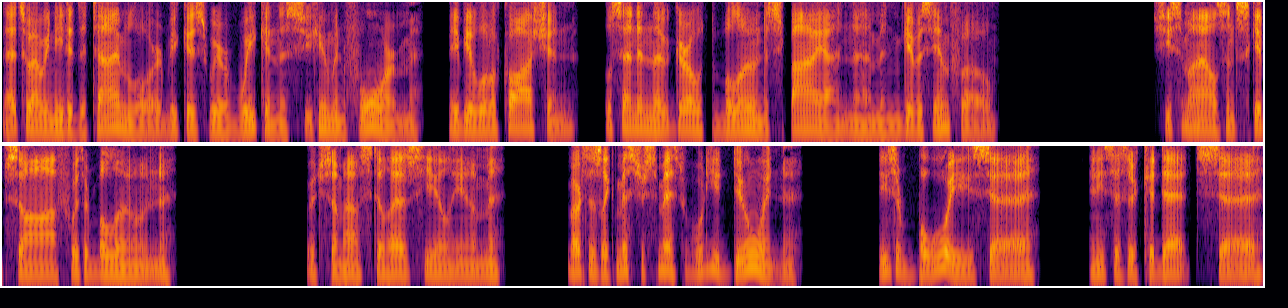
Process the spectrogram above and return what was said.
that's why we needed the Time Lord because we're weak in this human form. Maybe a little caution. We'll send in the girl with the balloon to spy on them and give us info. She smiles and skips off with her balloon, which somehow still has helium. Martha's like, Mr. Smith, what are you doing? These are boys. Uh, and he says, they're cadets. Uh,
